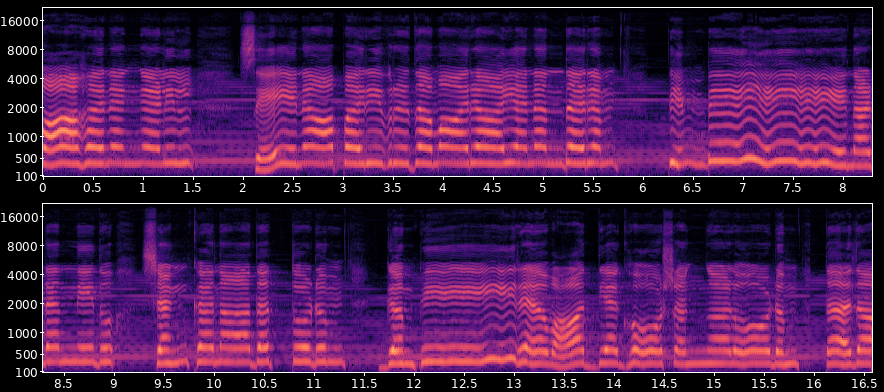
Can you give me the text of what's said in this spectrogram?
വാഹനങ്ങളിൽ സേനാപരിവൃതമാരായനന്തരം പിമ്പേ നടന്നിതു ശംഖനാദത്തോടും ഗംഭീരവാദ്യഘോഷങ്ങളോടും തഥാ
